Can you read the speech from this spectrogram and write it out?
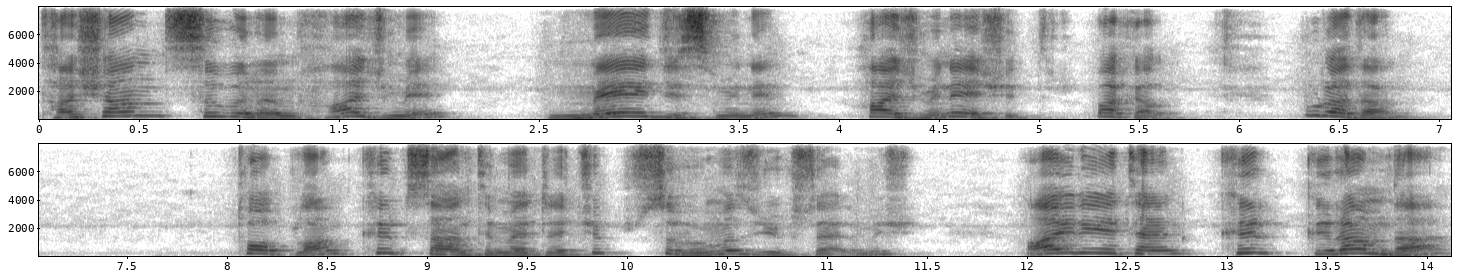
taşan sıvının hacmi M cisminin hacmine eşittir. Bakalım. Buradan toplam 40 santimetre küp sıvımız yükselmiş. Ayrıyeten 40 gram da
